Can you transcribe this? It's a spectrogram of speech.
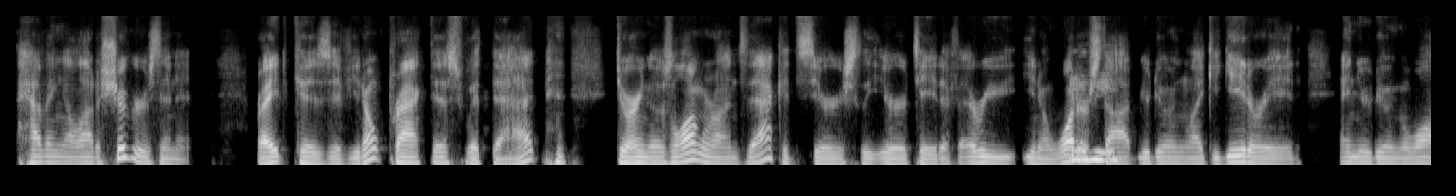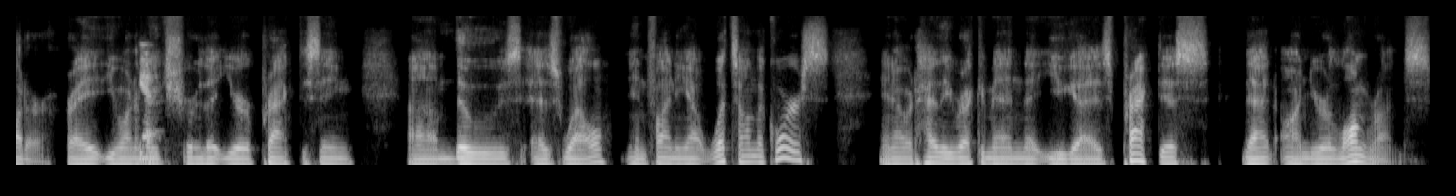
having a lot of sugars in it? Right. Because if you don't practice with that during those long runs, that could seriously irritate. If every, you know, water mm-hmm. stop, you're doing like a Gatorade and you're doing a water, right? You want to yeah. make sure that you're practicing um, those as well and finding out what's on the course. And I would highly recommend that you guys practice that on your long runs.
